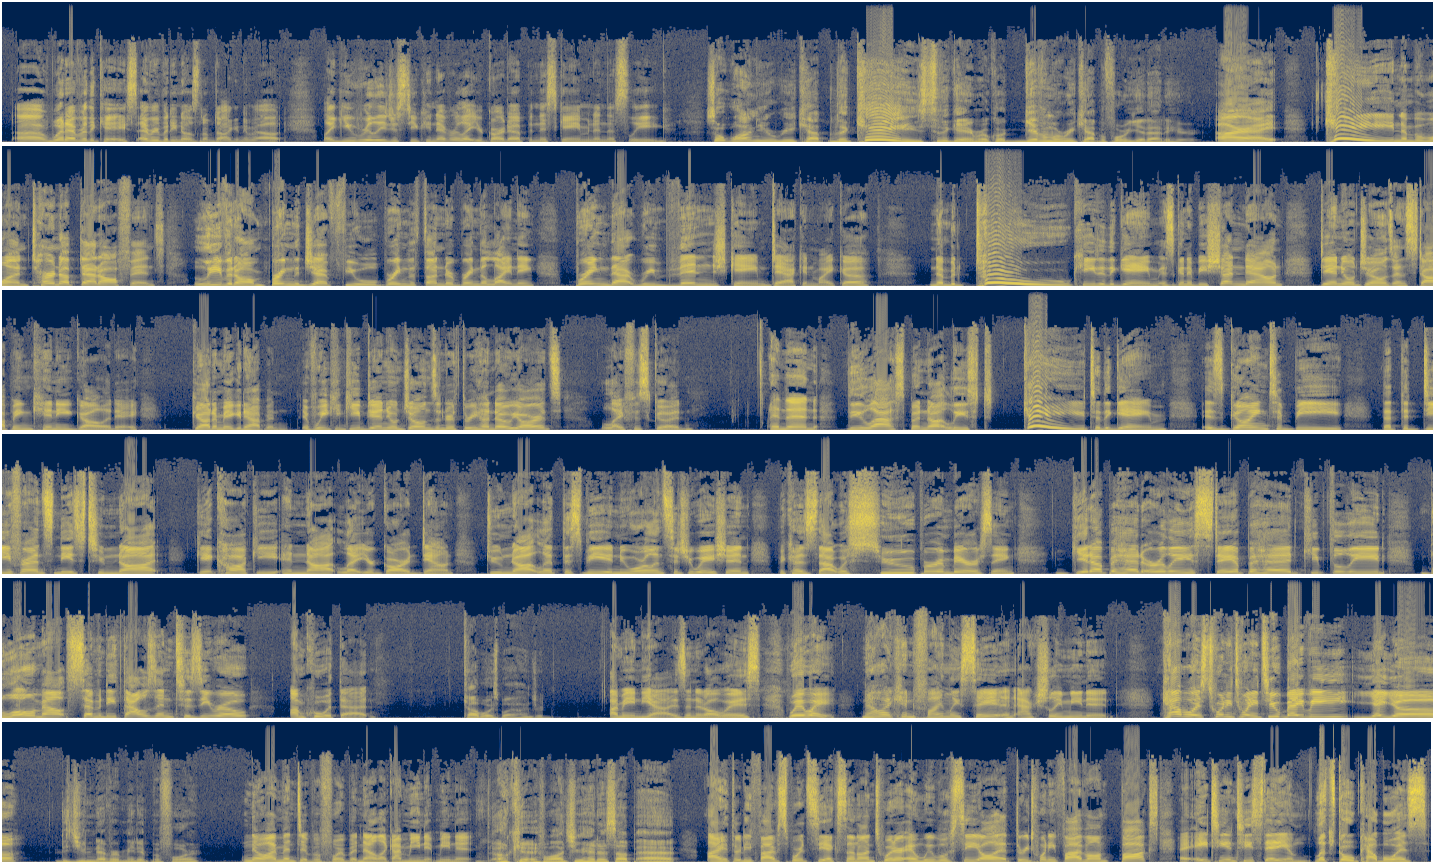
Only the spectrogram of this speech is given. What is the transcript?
Uh, whatever the case, everybody knows what I'm talking about. Like you really just you can never let your guard up in this game and in this league. So why don't you recap the keys to the game real quick? Give them a recap before we get out of here. All right. Key number one, turn up that offense. Leave it on. Bring the jet fuel. Bring the thunder. Bring the lightning. Bring that revenge game, Dak and Micah. Number two key to the game is going to be shutting down Daniel Jones and stopping Kenny Golladay. Got to make it happen. If we can keep Daniel Jones under 300 yards, life is good. And then the last but not least key to the game is going to be that the defense needs to not get cocky and not let your guard down. Do not let this be a New Orleans situation because that was super embarrassing. Get up ahead early, stay up ahead, keep the lead, blow them out 70,000 to 0. I'm cool with that. Cowboys by 100. I mean, yeah, isn't it always? Wait, wait. Now I can finally say it and actually mean it. Cowboys 2022, baby. Yeah, yeah. Did you never mean it before? No, I meant it before, but now like I mean it, mean it. Okay, why don't you hit us up at i35 Sports CXN on Twitter, and we will see y'all at 325 on Fox at AT&T Stadium. Let's go, Cowboys!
